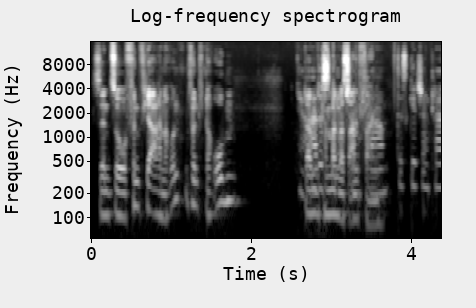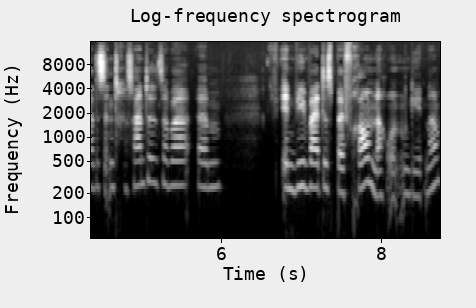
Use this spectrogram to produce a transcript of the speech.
Sind so fünf Jahre nach unten, fünf nach oben. Ja, Damit das kann man geht was schon anfangen. Klar. Das geht schon klar. Das Interessante ist aber, ähm, inwieweit es bei Frauen nach unten geht, ne?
